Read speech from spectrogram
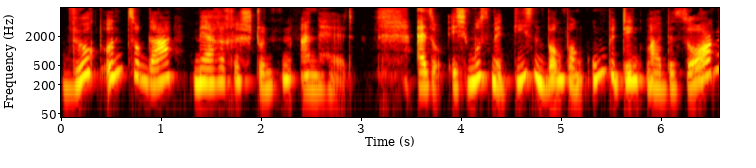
wirkt und sogar mehrere Stunden anhält. Also ich muss mir diesen Bonbon unbedingt mal besorgen.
